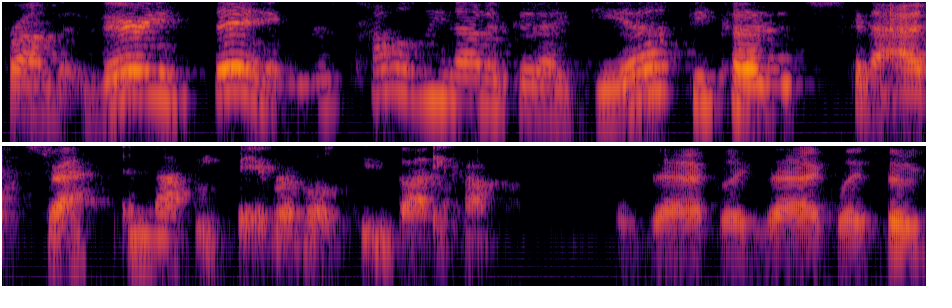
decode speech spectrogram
from various things is probably not a good idea because it's just going to add stress and not be favorable to body comp. Exactly, exactly. So, if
